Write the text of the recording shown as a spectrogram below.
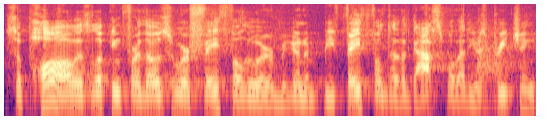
So Paul is looking for those who are faithful, who are going to be faithful to the gospel that he was preaching,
